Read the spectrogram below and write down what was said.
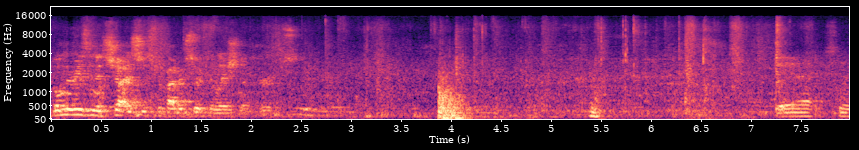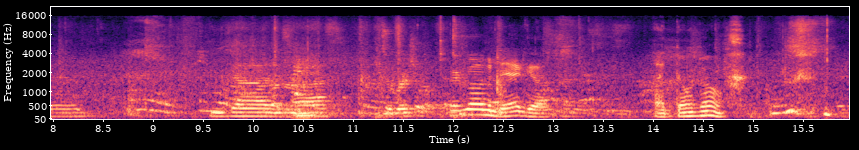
The only reason it's shut is just for better circulation of groups. Uh, Jackson. Uh, it's original. Where'd mom and dad go? I don't know.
